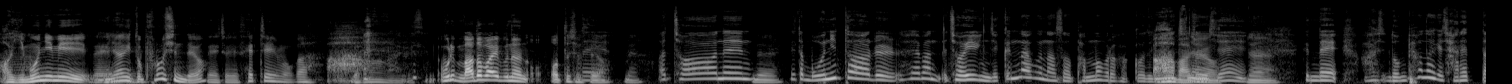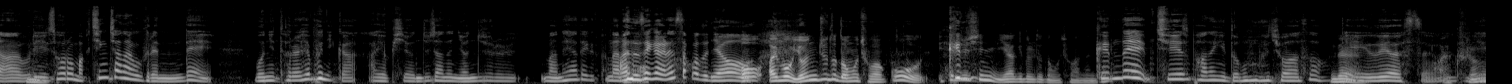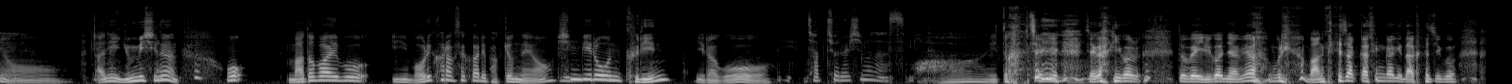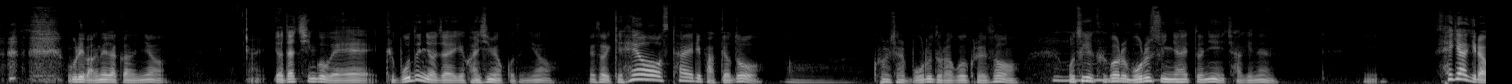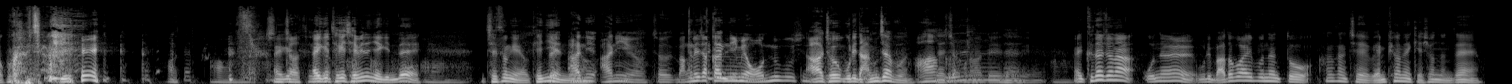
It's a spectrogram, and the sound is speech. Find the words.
아 이모님이 네. 굉장히 또 프로신데요. 네, 저희 셋째 이모가 아 알겠습니다. 우리 마더바이브는 어떠셨어요? 네. 네. 아, 저는 네. 일단 모니터를 해봤는데 저희 이제 끝나고 나서 밥 먹으러 갔거든요. 아 맞아요. 지난주에. 네. 근데 아, 너무 편하게 잘했다. 우리 음. 서로 막 칭찬하고 그랬는데 모니터를 해보니까 아 역시 연주자는 연주를만 해야 되겠구나라는 생각을 했었거든요. 어, 아니 뭐 연주도 너무 좋았고 해주신 이야기들도 너무 좋았는데. 근데 주위에서 반응이 너무 좋아서 네. 되게 의외였어요. 아, 그럼요. 아니 윤미 씨는 어 마더바이브 이 머리카락 색깔이 바뀌었네요. 네. 신비로운 green 이라고. 예. 네, 잡초를 심어놨습니다. 아, 이또 갑자기 제가 이걸 또 왜 읽었냐면 우리 막내 작가 생각이 나가지고 우리 막내 작가는요 여자친구 외에 그 모든 여자에게 관심이 없거든요. 그래서 이렇게 헤어 스타일이 바뀌어도 어, 그걸 잘 모르더라고요. 그래서 음. 어떻게 그거를 모를 수 있냐 했더니 자기는 이 색약이라고 갑자기 아, 아, 진짜 이게, 아, 이게 되게 재밌는 얘기인데 아, 아. 죄송해요 괜히 네, 했네요. 아니 아니에요. 저 막내 작가님이 어느 분이신 아저 우리 남자분. 아 네, 저- 그렇구나. 네, 네. 네. 네. 아. 아니, 그나저나 오늘 우리 마더바이브는 또 항상 제 왼편에 계셨는데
